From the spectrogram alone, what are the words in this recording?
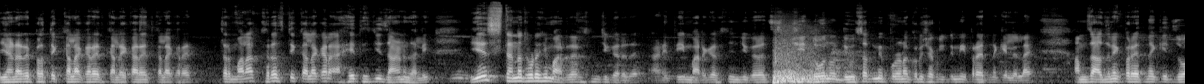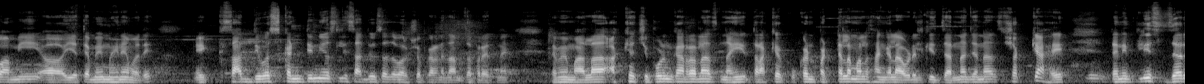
येणारे प्रत्येक कलाकार आहेत कलाकार आहेत कलाकार आहेत. तर मला खरंच ते कलाकार आहेत ह्याची जाण झाली. येस त्यांना थोडीशी मार्गदर्शनची गरज आहे आणि ती मार्गदर्शनची गरज जी दोन दिवसात मी पूर्ण करू शकलो ती मी प्रयत्न केलेला आहे. आमचा अजून एक प्रयत्न की जो आम्ही येत्या मे महिन्यामध्ये एक सात दिवस कंटिन्युअसली सात दिवसाचा वर्कशॉप करण्याचा आमचा प्रयत्न आहे. त्यामुळे मला अख्ख्या चिपळूणकरांनाच नाही तर अख्ख्या कोकण पट्ट्याला मला सांगायला आवडेल की ज्यांना ज्यांना शक्य आहे त्यांनी प्लीज जर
